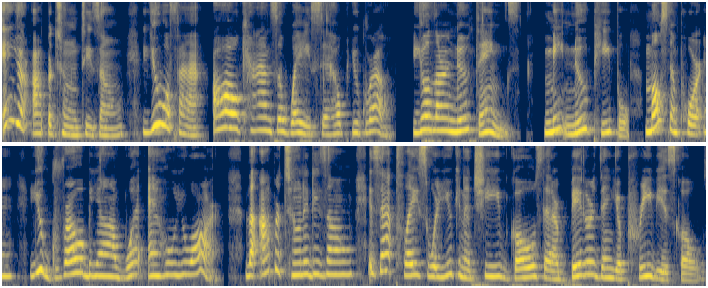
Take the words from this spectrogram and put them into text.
In your opportunity zone, you will find all kinds of ways to help you grow. You'll learn new things, meet new people. Most important, you grow beyond what and who you are. The opportunity zone is that place where you can achieve goals that are bigger than your previous goals.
